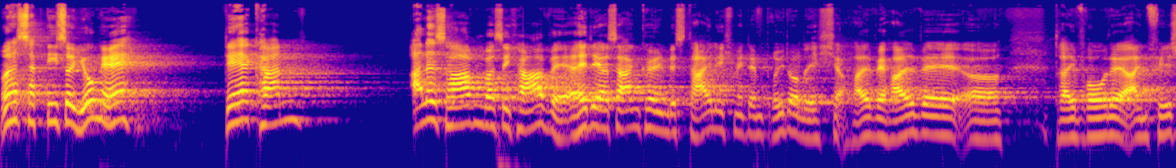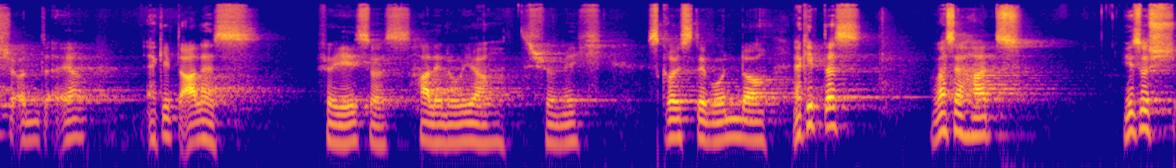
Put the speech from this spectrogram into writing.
Und dann sagt dieser Junge, der kann alles haben, was ich habe. Er hätte ja sagen können, das teile ich mit dem Brüderlich, halbe, halbe, äh, drei Brote, ein Fisch und ja, er gibt alles für Jesus. Halleluja, das ist für mich das größte Wunder. Er gibt das, was er hat. Jesus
